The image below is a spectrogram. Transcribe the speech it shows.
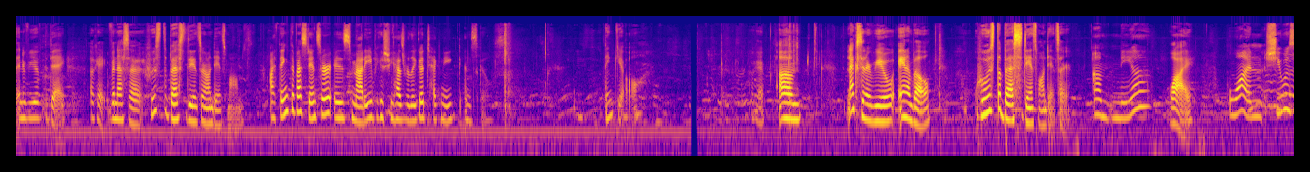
interview of the day. Okay, Vanessa, who's the best dancer on Dance Moms? I think the best dancer is Maddie because she has really good technique and skills. Thank you. Okay. Um, next interview, Annabelle. Who's the best dance mom dancer? Um, Nia. Why? One, she was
